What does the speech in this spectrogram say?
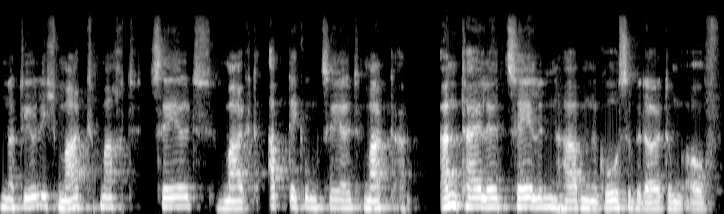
natürlich, Marktmacht zählt, Marktabdeckung zählt, Marktanteile zählen, haben eine große Bedeutung auf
